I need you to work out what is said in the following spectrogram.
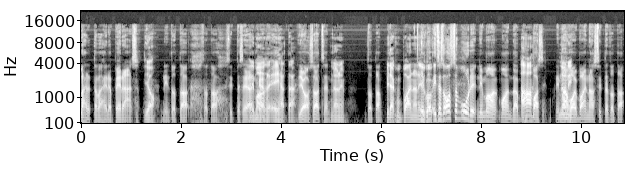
lähdettävä heidän peräänsä. Joo, Niin tota, tota, sitten se eli mä oon se ei hätää. Joo, saat sen. No niin. Tota, Pitääkö mun painaa ne jutut? itse asiassa oot sä Woody, niin mä oon, mä oon tää Aha. Basi. Niin No mä niin. voin painaa sitten tota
